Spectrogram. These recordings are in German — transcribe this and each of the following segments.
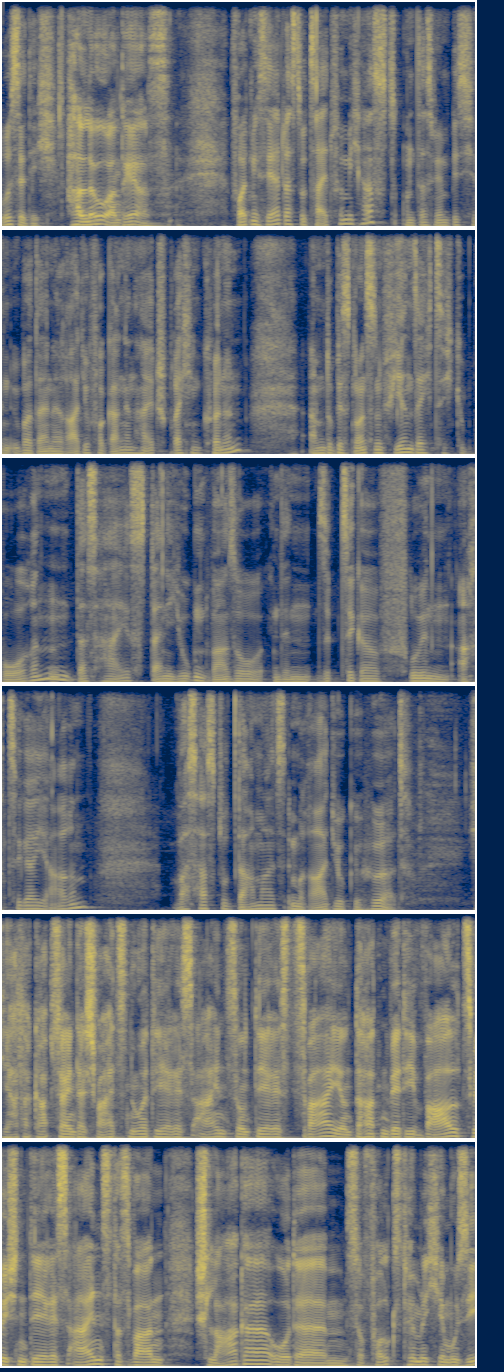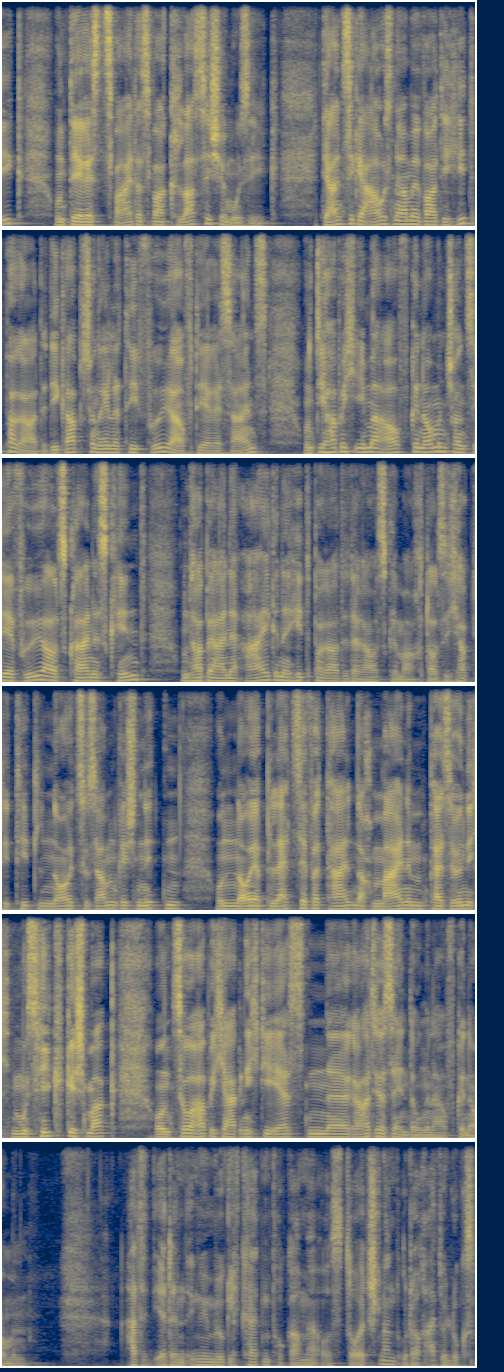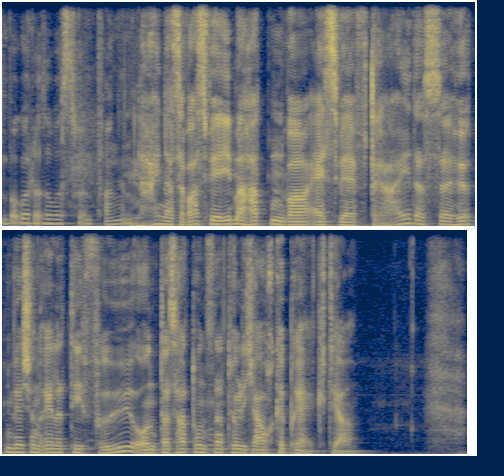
grüße dich. Hallo, Andreas. Freut mich sehr, dass du Zeit für mich hast und dass wir ein bisschen über deine Radiovergangenheit sprechen können. Ähm, du bist 1964 geboren, das heißt, deine Jugend war so in den 70er, frühen 80er Jahren. Was hast du damals im Radio gehört? Ja, da gab es ja in der Schweiz nur DRS1 und DRS2 und da hatten wir die Wahl zwischen DRS1, das waren Schlager oder ähm, so volkstümliche Musik und DRS2, das war klassische Musik. Die einzige Ausnahme war die Hitparade, die gab es schon relativ früh auf DRS1 und die habe ich immer aufgenommen, schon sehr früh als kleines Kind und habe eine eigene Hitparade daraus gemacht. Also ich habe die Titel neu zusammengeschnitten und neue Plätze verteilt nach meinem persönlichen Musikgeschmack und so habe ich eigentlich die ersten äh, Radiosendungen aufgenommen. Hattet ihr denn irgendwie Möglichkeiten, Programme aus Deutschland oder Radio Luxemburg oder sowas zu empfangen? Nein, also was wir immer hatten, war SWF 3, das äh, hörten wir schon relativ früh und das hat uns natürlich auch geprägt, ja.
